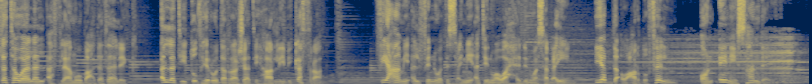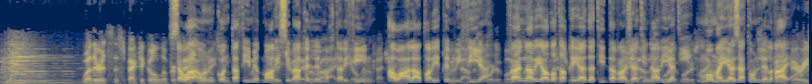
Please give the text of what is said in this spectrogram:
تتوالى الأفلام بعد ذلك التي تظهر دراجات هارلي بكثرة في عام 1971 يبدأ عرض فيلم On Any Sunday. سواء كنت في مضمار سباق للمحترفين أو على طريق ريفية فإن رياضة قيادة الدراجات النارية مميزة للغاية.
